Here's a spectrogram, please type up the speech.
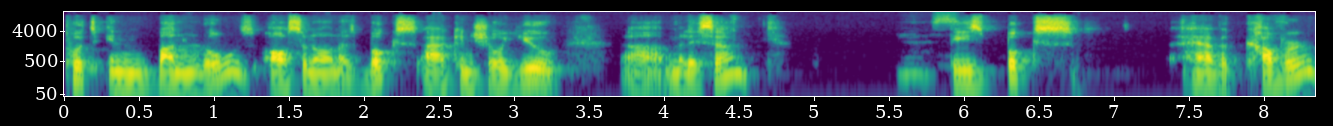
put in bundles, also known as books. I can show you, uh, Melissa. Yes. These books have a cover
